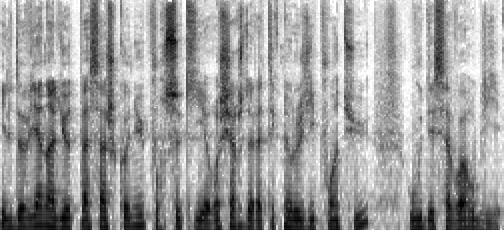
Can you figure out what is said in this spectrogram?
Ils deviennent un lieu de passage connu pour ceux qui recherchent de la technologie pointue ou des savoirs oubliés.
